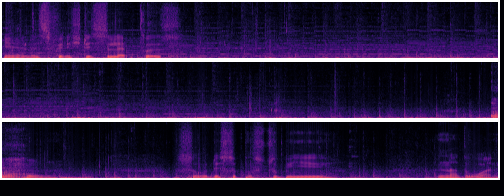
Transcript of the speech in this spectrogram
Yeah, let's finish this lap first. so there's supposed to be another one.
